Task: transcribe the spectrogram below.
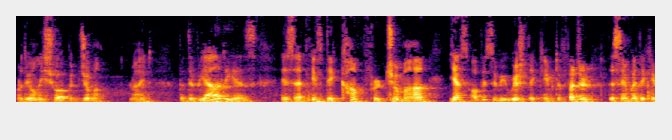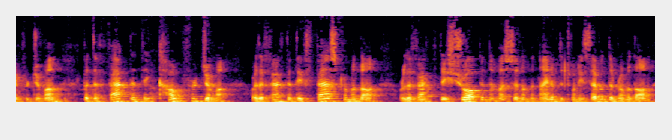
or they only show up in Jummah, right? But the reality is is that if they come for Jummah, yes, obviously we wish they came to Fajr the same way they came for Jummah, but the fact that they come for Jummah or the fact that they fast Ramadan or the fact that they show up in the masjid on the night of the 27th of Ramadan,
